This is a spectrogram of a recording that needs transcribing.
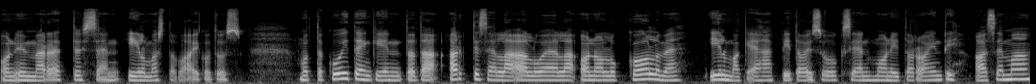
on ymmärretty sen ilmastovaikutus. Mutta kuitenkin tota, arktisella alueella on ollut kolme ilmakehäpitoisuuksien monitorointiasemaa,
